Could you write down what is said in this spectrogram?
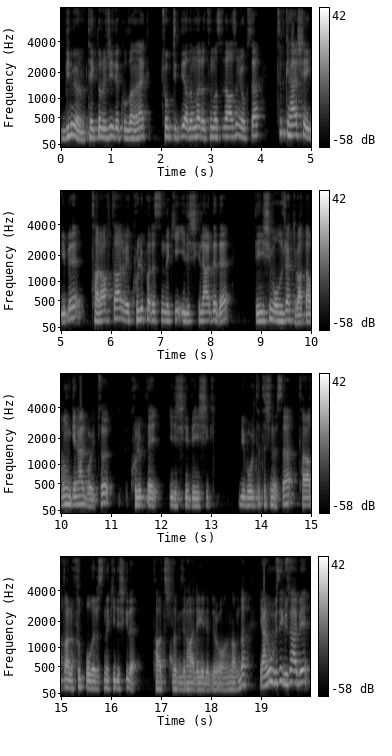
bilmiyorum teknolojiyi de kullanarak çok ciddi adımlar atılması lazım. Yoksa tıpkı her şey gibi taraftar ve kulüp arasındaki ilişkilerde de değişim olacak gibi. Hatta bunun genel boyutu kulüple ilişki değişik bir boyuta taşınırsa taraftarla futbol arasındaki ilişki de tartışılabilir hale gelebilir o anlamda. Yani bu bize güzel bir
